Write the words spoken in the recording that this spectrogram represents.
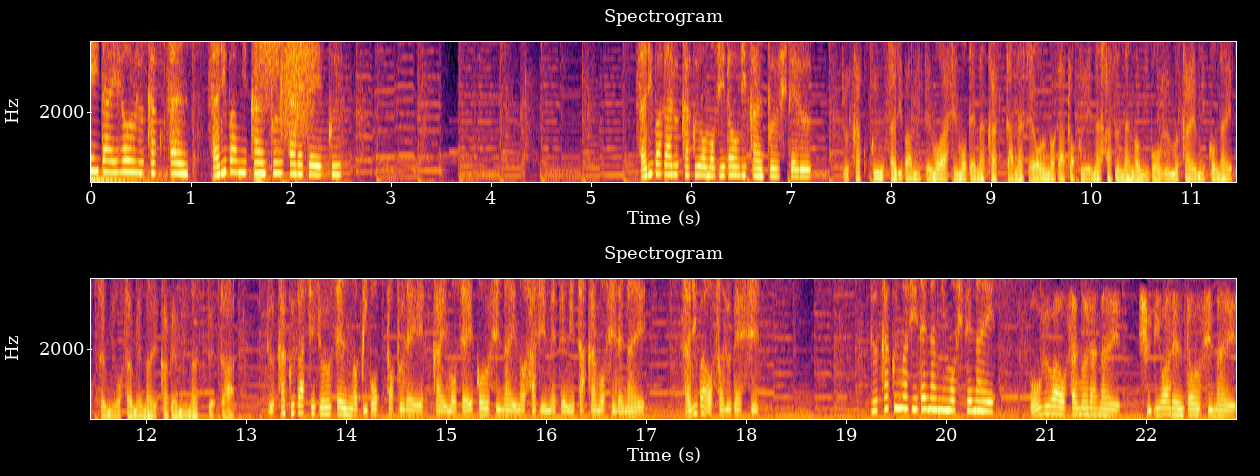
ギー代表ルカクさん、サリバに完封されていく。サリバがルカクを文字通り完封してる。ルカク君サリバ見ても足も出なかったな背負うのが得意なはずなのにボール迎えに来ないくせに収めない壁になってた。ルカクが地上戦のピボットプレイ一回も成功しないの初めて見たかもしれない。サリバ恐るべし。ルカクマジで何もしてない。ボールは収まらない、守備は連動しない、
